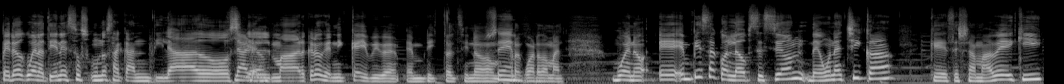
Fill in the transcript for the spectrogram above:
Pero bueno, tiene esos unos acantilados Claro. y el mar. Creo que Nick Cave vive en Bristol, si no Sí. recuerdo mal. Bueno, eh, empieza con la obsesión de una chica que se llama Becky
